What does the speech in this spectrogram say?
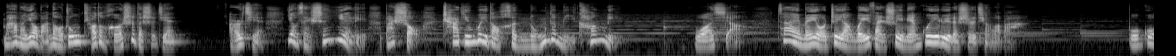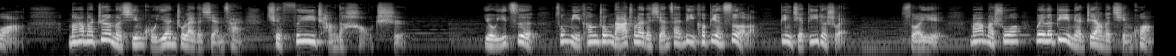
妈妈要把闹钟调到合适的时间。而且要在深夜里把手插进味道很浓的米糠里，我想再没有这样违反睡眠规律的事情了吧。不过，妈妈这么辛苦腌出来的咸菜却非常的好吃。有一次，从米糠中拿出来的咸菜立刻变色了，并且滴着水，所以妈妈说，为了避免这样的情况，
